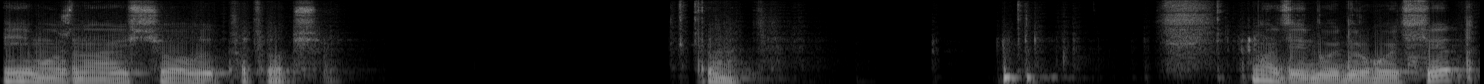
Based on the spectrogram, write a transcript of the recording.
И можно еще выбрать вообще. Ну, здесь будет другой цвет.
